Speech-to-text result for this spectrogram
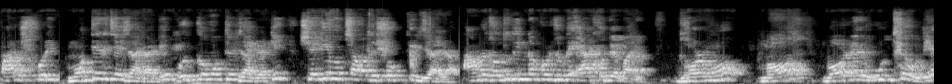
পারস্পরিক মতের যে জায়গাটি, ঐক্যমত্যের জায়গাটি, সেটি হচ্ছে আমাদের শক্তির জায়গা। আমরা যতদিন না পর্যন্ত এক হতে পারি, ধর্ম, মত, বর্ণের ঊর্ধ্বে উঠে,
